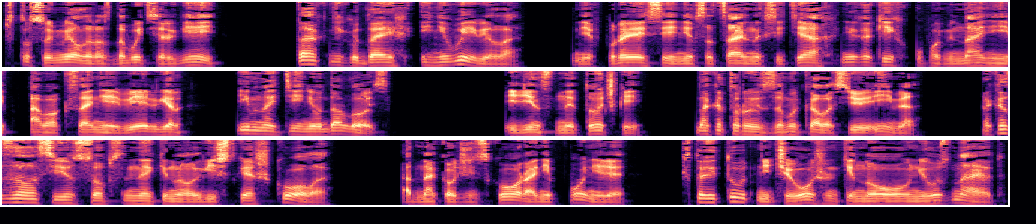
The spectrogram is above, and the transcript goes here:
что сумел раздобыть Сергей, так никуда их и не вывело. Ни в прессе, ни в социальных сетях никаких упоминаний об Оксане Вельгер им найти не удалось. Единственной точкой, на которую замыкалось ее имя, оказалась ее собственная кинологическая школа, Однако очень скоро они поняли, что и тут ничегошеньки нового не узнают.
